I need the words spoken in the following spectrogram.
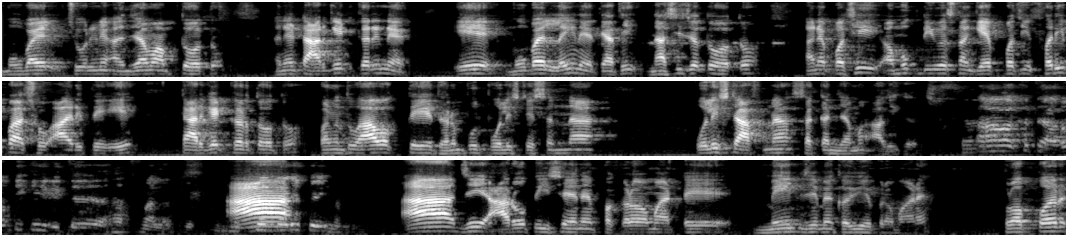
મોબાઈલ ચોરીને અંજામ આપતો હતો અને ટાર્ગેટ કરીને એ મોબાઈલ લઈને ત્યાંથી નાસી જતો હતો અને પછી અમુક દિવસના ગેપ પછી ફરી પાછો આ રીતે એ ટાર્ગેટ કરતો હતો પરંતુ આ વખતે એ ધરમપુર પોલીસ સ્ટેશનના પોલીસ સ્ટાફના સકંજામાં આવી ગયો છે. આ વખતે આરોપી કઈ રીતે હાથમાં લાગ્યો આ- આ જે આરોપી છે એને પકડવા માટે મેઇન જે મેં કહ્યું એ પ્રમાણે પ્રોપર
